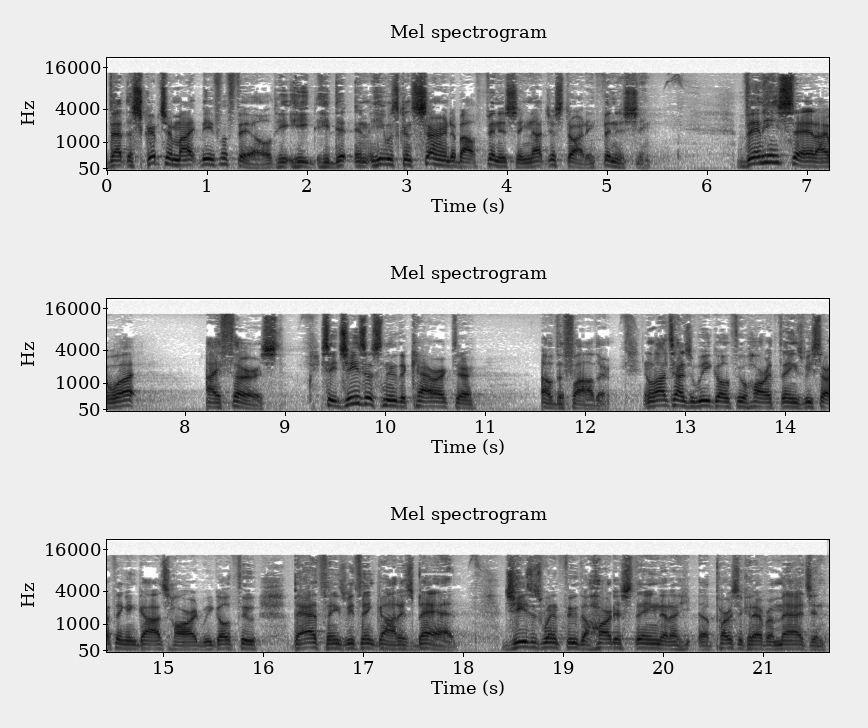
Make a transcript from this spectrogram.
that the scripture might be fulfilled. He, he, he did, and he was concerned about finishing, not just starting, finishing. Then he said, I what? I thirst. See, Jesus knew the character of the Father. And a lot of times when we go through hard things, we start thinking God's hard. We go through bad things, we think God is bad. Jesus went through the hardest thing that a, a, person could ever imagine.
